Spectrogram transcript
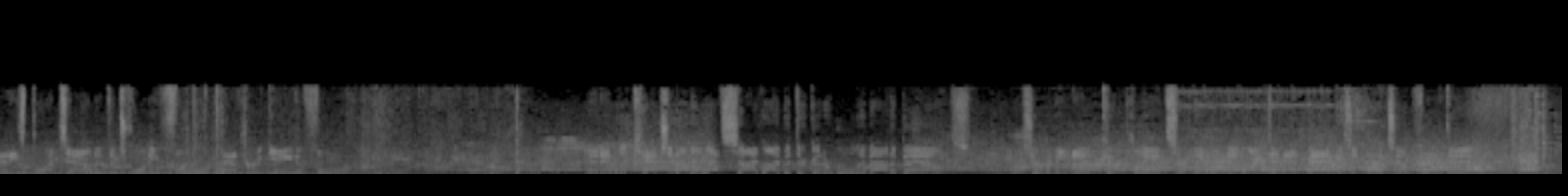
And he's brought down at the 24 after a gain of four. And able to catch it on the left sideline, but they're going to rule him out of bounds. So it'll be incomplete. Certainly one they'd like to have back as it brings up fourth down.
